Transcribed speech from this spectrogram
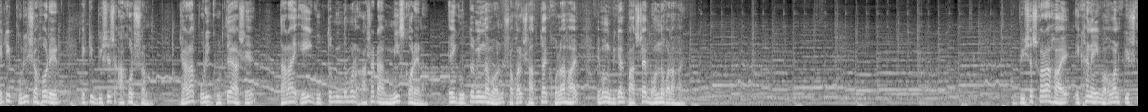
এটি পুরী শহরের একটি বিশেষ আকর্ষণ। যারা পুরী ঘুরতে আসে, তারা এই গুপ্ত বৃন্দাবন আসাটা মিস করে না। এই গুপ্ত বৃন্দাবন সকাল সাতটায় খোলা হয় এবং বিকেল পাঁচটায় বন্ধ করা হয়। বিশ্বাস করা হয়, এখানেই ভগবান কৃষ্ণ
